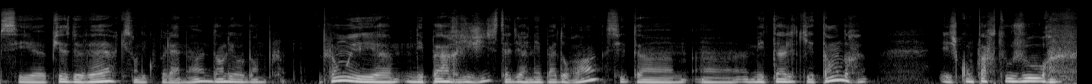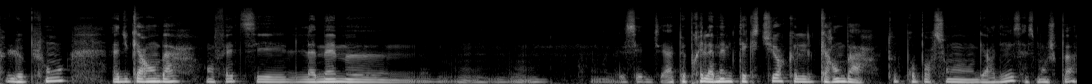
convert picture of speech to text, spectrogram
ces, euh, pièces de verre qui sont découpées à la main dans les rubans de plomb. Le plomb euh, n'est pas rigide, c'est-à-dire il n'est pas droit, c'est un, métal qui est tendre et je compare toujours le plomb à du carambar. En fait, c'est la même. Euh, c'est à peu près la même texture que le carambar, toute proportion gardée, ça se mange pas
